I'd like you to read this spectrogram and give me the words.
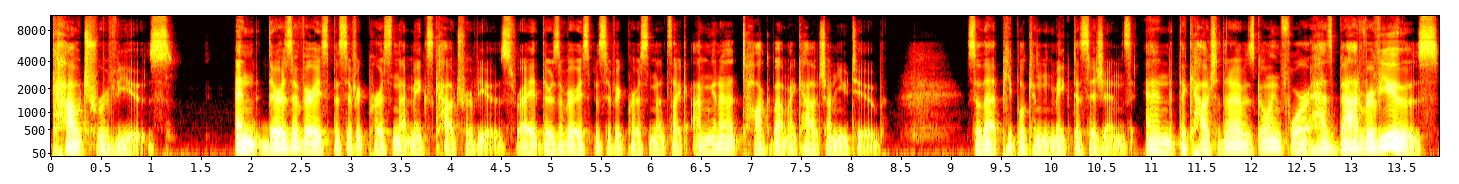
couch reviews. And there's a very specific person that makes couch reviews, right? There's a very specific person that's like, I'm going to talk about my couch on YouTube so that people can make decisions. And the couch that I was going for has bad reviews,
